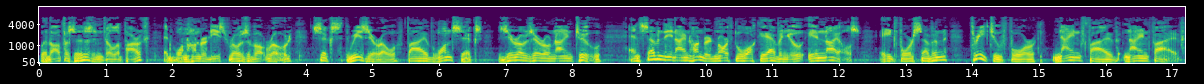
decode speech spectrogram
with offices in Villa Park at 100 East Roosevelt Road, 630-516-0092, and 7900 North Milwaukee Avenue in Niles, 847-324-9595.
